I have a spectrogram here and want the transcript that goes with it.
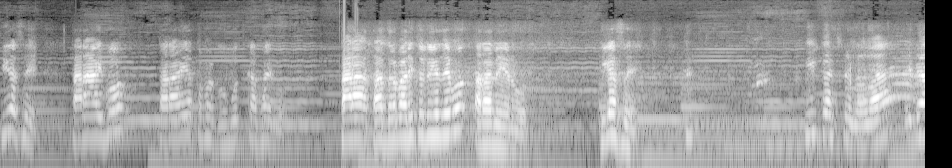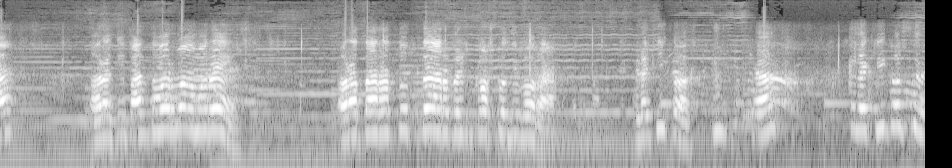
ঠিক আছে? তারা আইবো তারা আইয়া তোমার ঘুমুত কাছাইবো তারা তাদের বাড়িতে নিয়ে যাব তারা নিয়ে নেব। ঠিক আছে? কি করছে বাবা এটা ওরা কি পানতে পারব আমারে? ওরা তো আরও তোর আরও বেশি কষ্ট দিব ওরা। এটা কি কর? হ্যাঁ? এটা কি করছিস?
